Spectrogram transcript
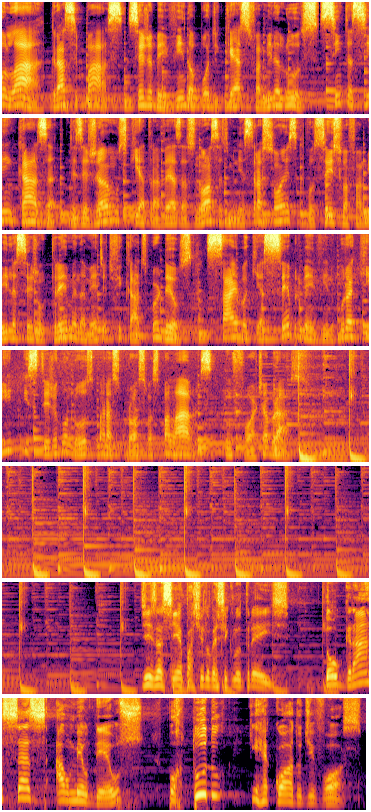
Olá, graça e paz. Seja bem-vindo ao podcast Família Luz. Sinta-se em casa. Desejamos que, através das nossas ministrações, você e sua família sejam tremendamente edificados por Deus. Saiba que é sempre bem-vindo por aqui e esteja conosco para as próximas palavras. Um forte abraço. Diz assim a partir do versículo 3: Dou graças ao meu Deus por tudo que recordo de vós,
